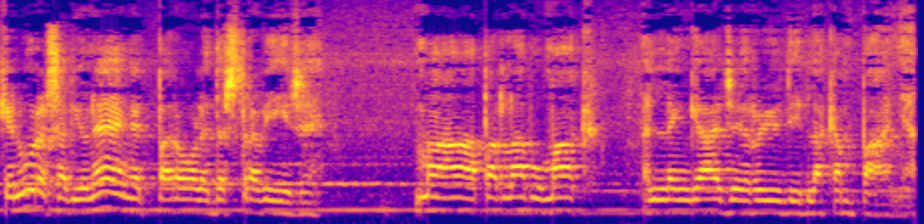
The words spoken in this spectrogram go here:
che loro savionen et parole da stravise, ma parlavo mac al linguaggio rudi della campagna.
